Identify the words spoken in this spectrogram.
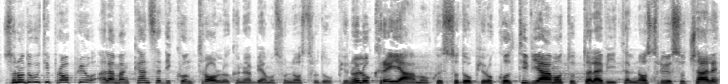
sono dovuti proprio alla mancanza di controllo che noi abbiamo sul nostro doppio. Noi lo creiamo questo doppio, lo coltiviamo tutta la vita. Il nostro io sociale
